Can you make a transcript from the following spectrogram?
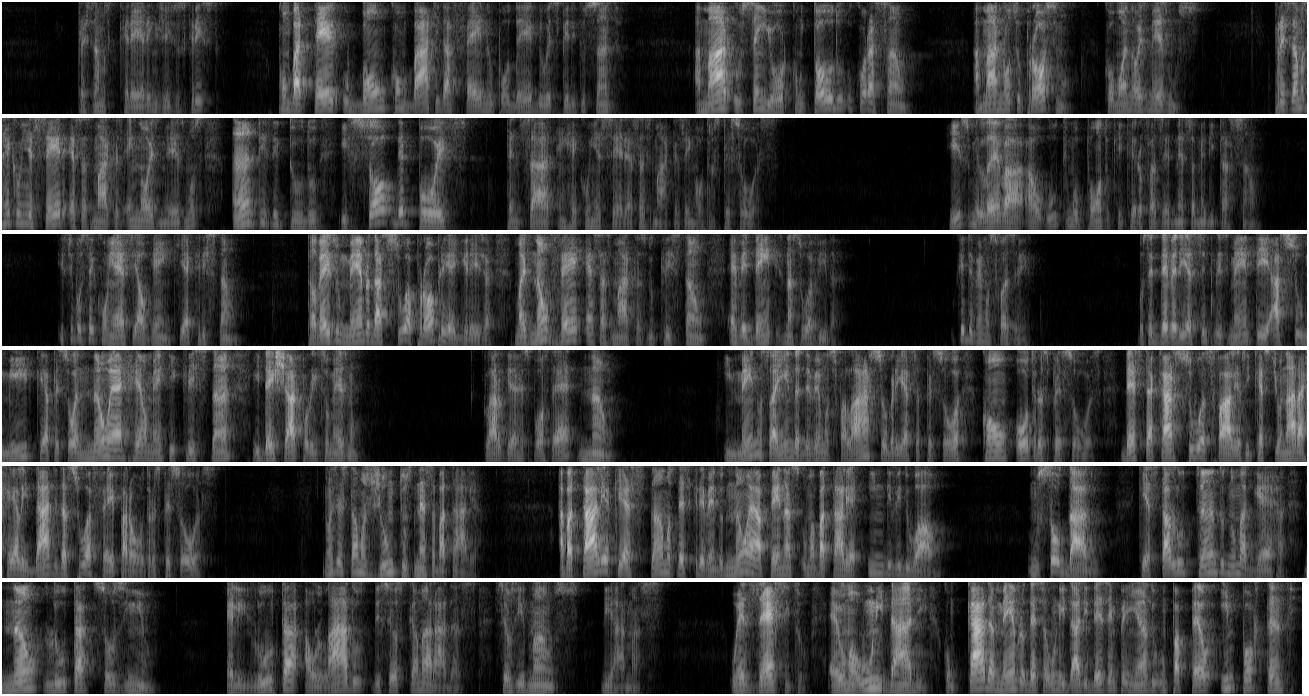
Precisamos crer em Jesus Cristo, combater o bom combate da fé no poder do Espírito Santo, amar o Senhor com todo o coração, amar nosso próximo como a nós mesmos. Precisamos reconhecer essas marcas em nós mesmos antes de tudo e só depois pensar em reconhecer essas marcas em outras pessoas. Isso me leva ao último ponto que quero fazer nessa meditação. E se você conhece alguém que é cristão, talvez um membro da sua própria igreja, mas não vê essas marcas do cristão evidentes na sua vida, o que devemos fazer? Você deveria simplesmente assumir que a pessoa não é realmente cristã e deixar por isso mesmo? Claro que a resposta é não. E menos ainda devemos falar sobre essa pessoa com outras pessoas, destacar suas falhas e questionar a realidade da sua fé para outras pessoas. Nós estamos juntos nessa batalha. A batalha que estamos descrevendo não é apenas uma batalha individual. Um soldado que está lutando numa guerra não luta sozinho. Ele luta ao lado de seus camaradas, seus irmãos de armas. O exército é uma unidade, com cada membro dessa unidade desempenhando um papel importante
